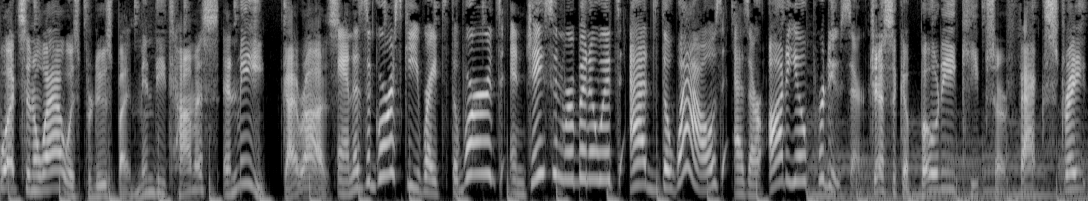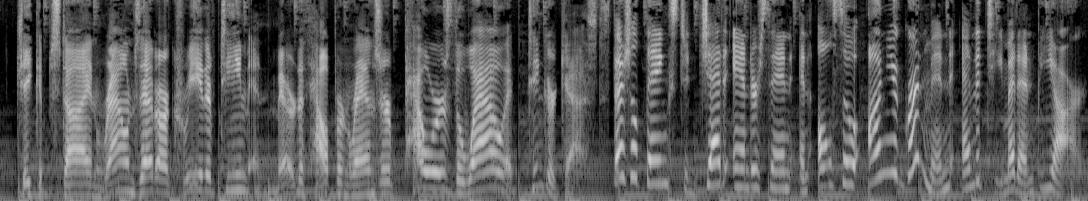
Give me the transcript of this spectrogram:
What's in a Wow was produced by Mindy Thomas and me, Guy Raz. Anna Zagorski writes the words, and Jason Rubinowitz adds the wows as our audio producer. Jessica Boddy keeps our facts straight, Jacob Stein rounds out our creative team, and Meredith Halpern Ranzer powers the wow at Tinkercast. Special thanks to Jed Anderson and also Anya Grundmann and the team at NPR.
